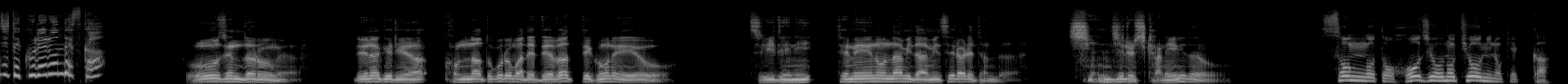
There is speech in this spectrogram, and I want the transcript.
じてくれるんですか？当然だろうが。でなけりゃこんなところまで出張ってこねえよ。ついでにてめえの涙見せられたんだ。信じるしかねえだろ孫悟と北条の協議の結果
